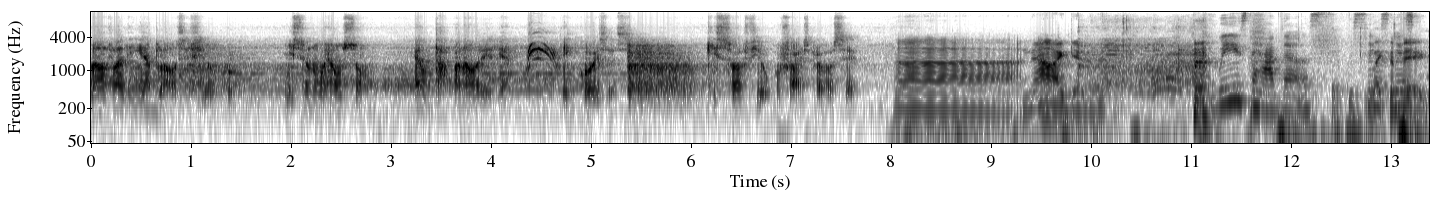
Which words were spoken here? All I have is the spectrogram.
Nova linha aplauso Philco. Isso não é um som, é um tapa na orelha. Tem coisas que só Philco faz pra você. uh, now I get it. We used to have those. The six Like the disc, big.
